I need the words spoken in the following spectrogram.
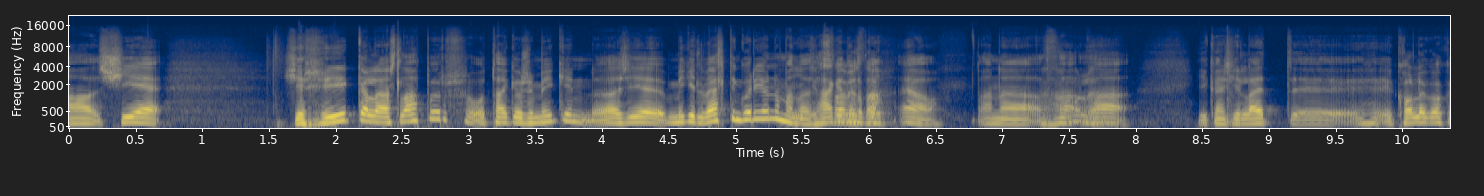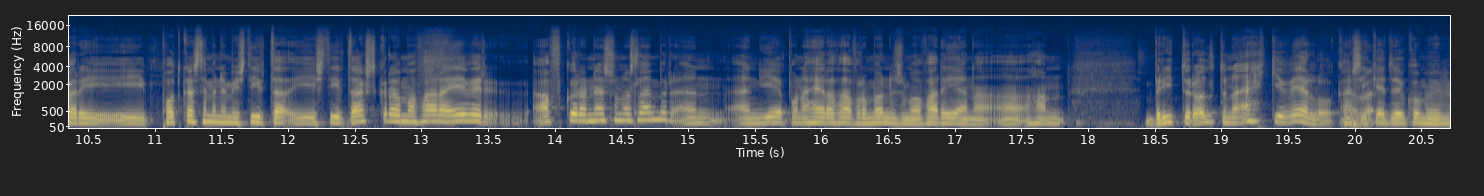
að sé sé hrikalega slappur og takja á sig mikinn, að sé mikill veltingur í honum þannig að það getur nú staðfesta. bara, já, þannig að það það, það ég kannski læt uh, kollega okkar í, í podcastiminum í Steve, Da- í Steve Dagsgrafum að fara yfir af hverju hann er svona slemur en, en ég er búin að heyra það frá mönnum sem að fara í hann að, hann brýtur ölduna ekki vel og kannski getur við komið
